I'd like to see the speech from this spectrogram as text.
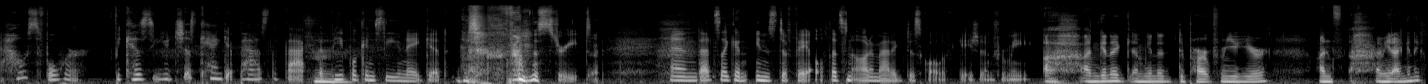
house four because you just can't get past the fact Hmm. that people can see you naked from the street, and that's like an insta fail. That's an automatic disqualification for me. Uh, I'm gonna I'm gonna depart from you here. I'm, I mean, I'm gonna go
